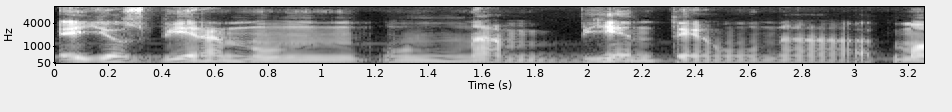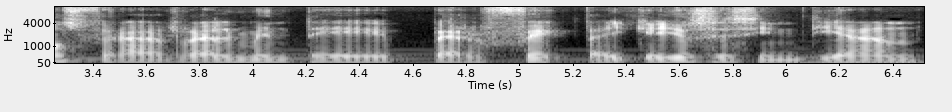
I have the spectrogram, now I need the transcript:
ellos vieran un, un, ambiente, una atmósfera realmente perfecta y que ellos se sintieran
